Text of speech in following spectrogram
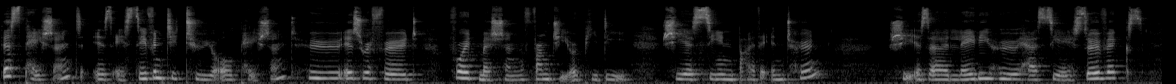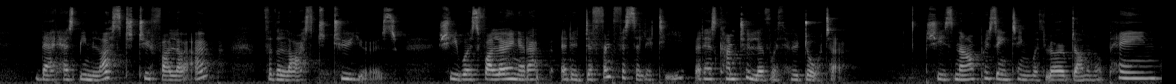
This patient is a 72 year old patient who is referred for admission from GOPD. She is seen by the intern. She is a lady who has CA cervix that has been lost to follow up for the last two years. She was following it up at a different facility but has come to live with her daughter. She's now presenting with lower abdominal pain,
